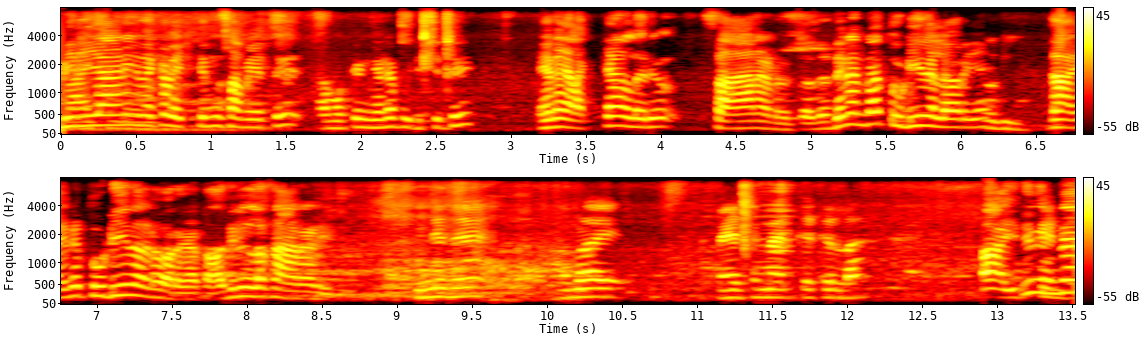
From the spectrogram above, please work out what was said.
ബിരിയാണി ഇതൊക്കെ വെക്കുന്ന സമയത്ത് നമുക്ക് ഇങ്ങനെ പിടിച്ചിട്ട് ഇങ്ങനെ ഇളക്കാനുള്ള ഒരു സാധനമാണ് കേട്ടോ. ഇതിനെന്താ തുടി എന്നല്ല പറയാ. ഇതാ അതിന് തുടി എന്നാണ് പറയാ കേട്ടോ. അതിനുള്ള സാധനമാണ് ഇത്. പിന്നെ ഇത് നമ്മളെ മേശന്മാർക്കൊക്കെ ഉള്ള ആ ഇത് പിന്നെ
